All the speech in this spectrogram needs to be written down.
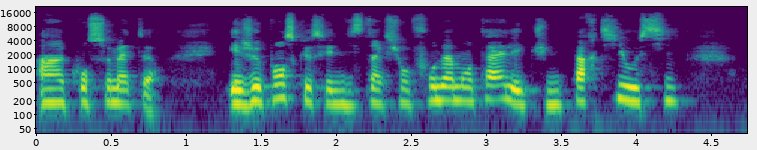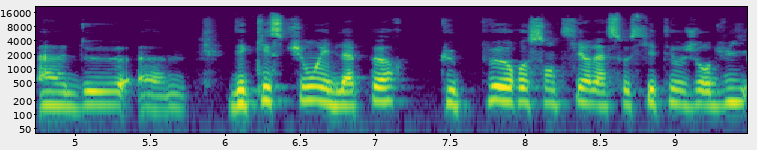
à un consommateur. Et je pense que c'est une distinction fondamentale et qu'une partie aussi de, des questions et de la peur que peut ressentir la société aujourd'hui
